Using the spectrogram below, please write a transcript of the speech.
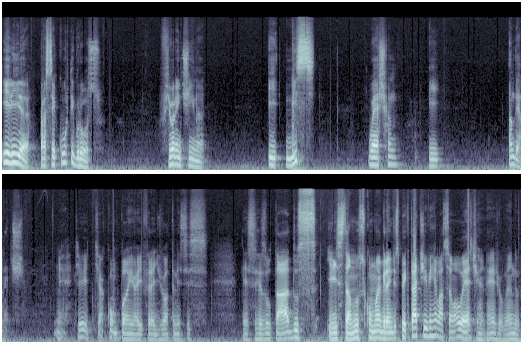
Iria, para ser curto e grosso, Fiorentina e Nice, West Ham e Anderlecht. É, te, te acompanho aí, Fred Jota, nesses, nesses resultados e estamos com uma grande expectativa em relação ao West Ham, né? Jogando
